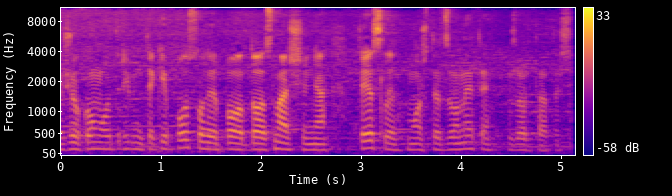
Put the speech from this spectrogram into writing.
Якщо кому потрібні такі послуги по дооснащення Тесли, можете дзвонити, звертатися.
